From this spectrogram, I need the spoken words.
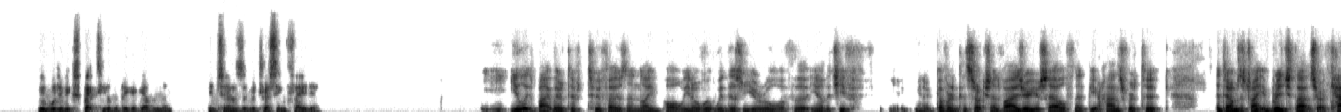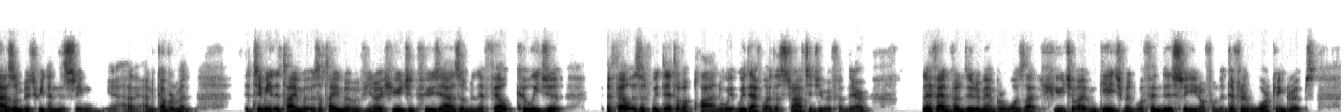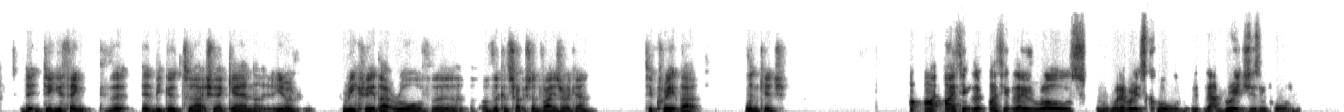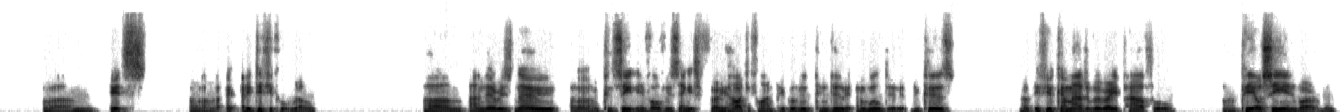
we would have expected of the bigger government in terms of addressing failure. You look back there to 2009, Paul. You know, with, with this new role of the you know the chief you know government construction advisor yourself, then Peter Hansford took in terms of trying to bridge that sort of chasm between industry and, and government. To me, at the time, it was a time of you know huge enthusiasm, and it felt collegiate. it felt as if we did have a plan. We, we definitely had a strategy within there. And if anything I do remember was that huge amount of engagement with industry, you know, from the different working groups. Do, do you think that it'd be good to actually again, you know, recreate that role of the of the construction advisor again, to create that linkage? I, I think that I think those roles, whatever it's called, that bridge is important. Um, it's uh, a, a, difficult role, um, and there is no uh, conceit involved in saying it's very hard to find people who can do it and will do it because uh, if you come out of a very powerful uh, PLC environment,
